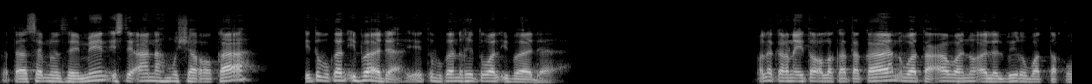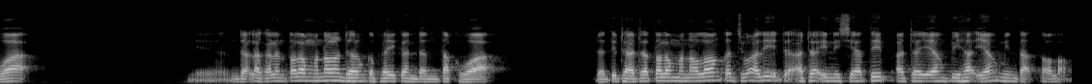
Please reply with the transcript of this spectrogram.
Kata Syekh Ibn isti'anah musyarakah itu bukan ibadah, yaitu bukan ritual ibadah. Oleh karena itu Allah katakan wa ta'awanu 'alal birri wat taqwa. Ya, kalian tolong menolong dalam kebaikan dan takwa. Dan tidak ada tolong menolong kecuali ada inisiatif, ada yang pihak yang minta tolong.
